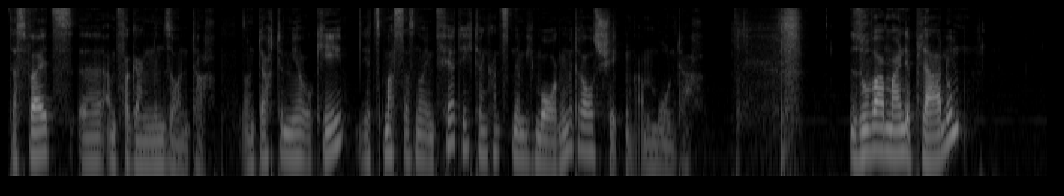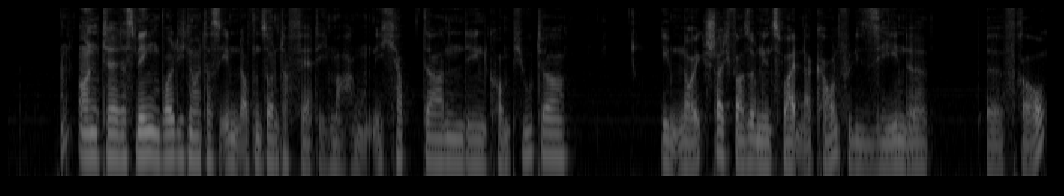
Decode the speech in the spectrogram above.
das war jetzt äh, am vergangenen Sonntag. Und dachte mir, okay, jetzt machst du das noch eben fertig, dann kannst du nämlich morgen mit rausschicken, am Montag. So war meine Planung. Und äh, deswegen wollte ich noch das eben auf den Sonntag fertig machen. Ich habe dann den Computer eben neu gestartet. Ich war so in den zweiten Account für die sehende äh, Frau.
